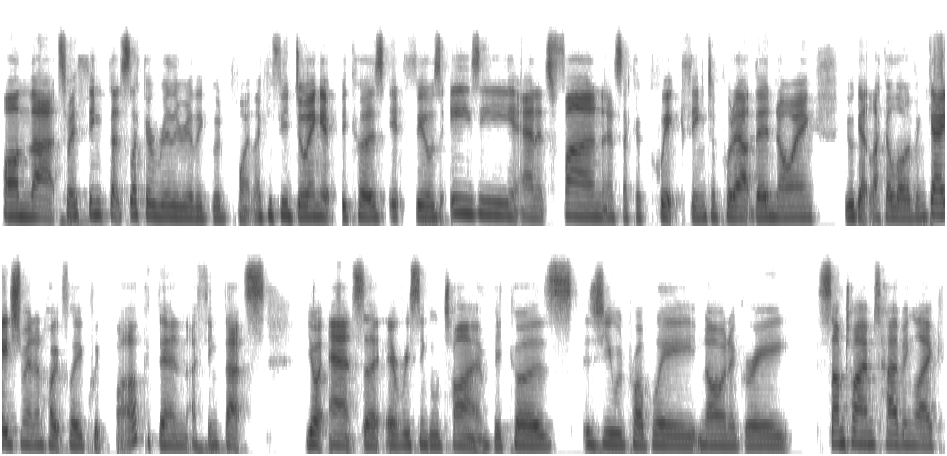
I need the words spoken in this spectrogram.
on that. So i think that's like a really really good point. Like if you're doing it because it feels easy and it's fun and it's like a quick thing to put out there knowing you'll get like a lot of engagement and hopefully a quick buck then i think that's your answer every single time because as you would probably know and agree sometimes having like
